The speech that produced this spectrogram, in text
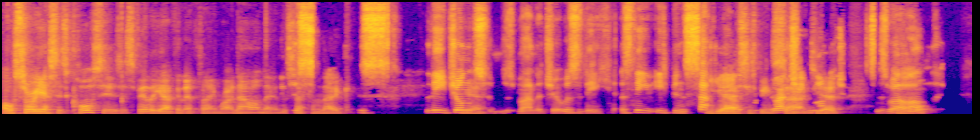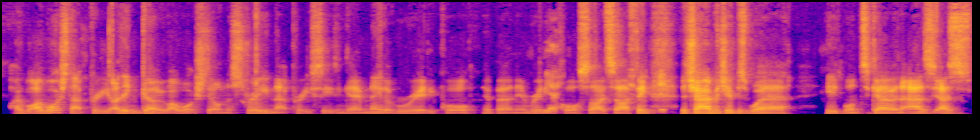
Oh, sorry. Yes, it's course it is. It's Villa. Yeah, I think they're playing right now, aren't they? In the It was- second leg. Lee Johnson was manager, wasn't he? Hasn't he? He's been sacked. Yes, now. he's been They're sacked, yeah. as well, aren't they? I, I watched that pre. I didn't go. I watched it on the stream that pre-season game, and they look really poor. Hibernian, really Yeah. poor side. So I think the championship is where he'd want to go. And as as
